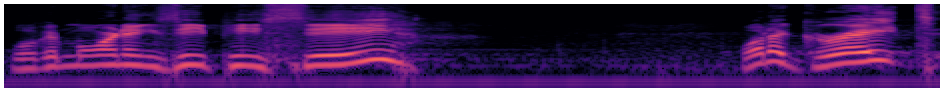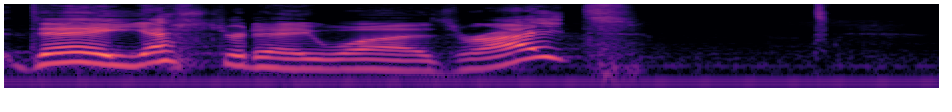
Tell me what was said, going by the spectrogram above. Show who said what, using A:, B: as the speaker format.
A: Well, good morning, ZPC. What a great day yesterday was, right?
